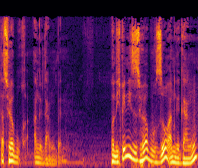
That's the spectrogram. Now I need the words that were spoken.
das Hörbuch angegangen bin. Und ich bin dieses Hörbuch so angegangen,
